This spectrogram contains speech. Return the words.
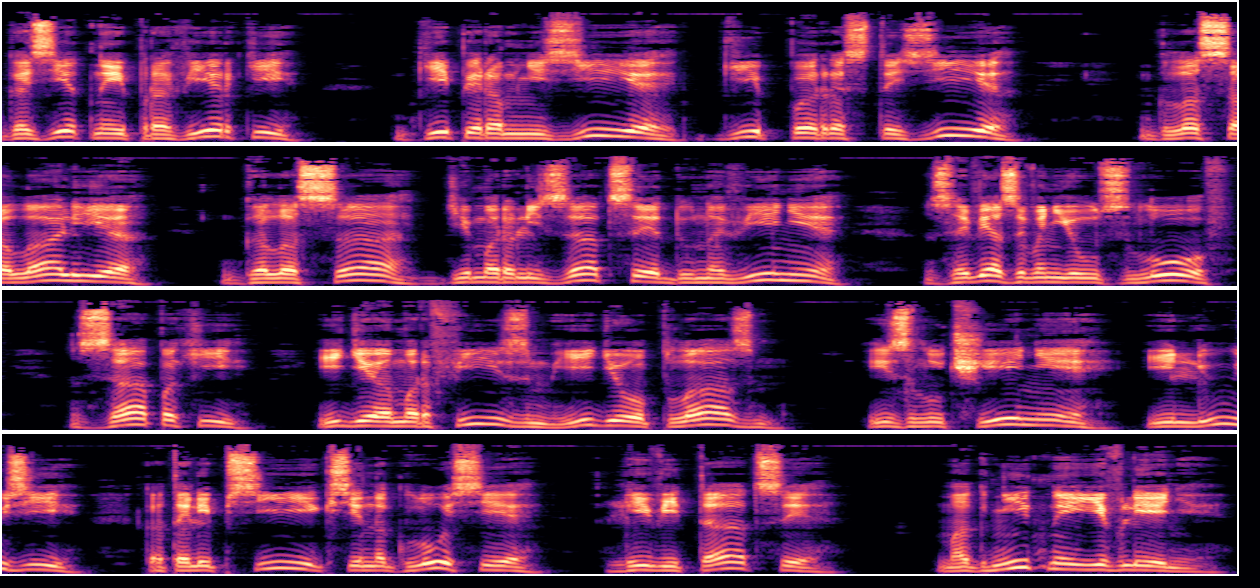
газетные проверки, гиперамнезия, гиперестезия, глоссолалия, голоса, деморализация, дуновение, завязывание узлов, запахи, идиоморфизм, идиоплазм, излучение, иллюзии, каталепсии, ксеноглосия, левитация, магнитные явления,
